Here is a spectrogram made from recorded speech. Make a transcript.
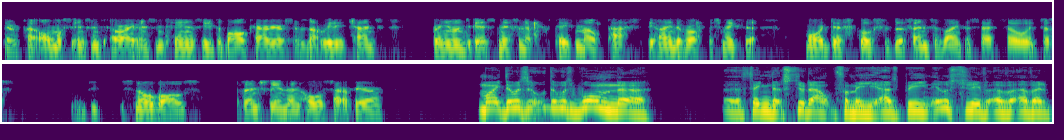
they're kind of almost instant or instantaneously the ball carrier. So there's not really a chance for anyone to get a sniff, and they're taking them out past behind the ruck, which makes it more difficult for the defensive line to set. So it just snowballs eventually, and then holes start appearing. Mike, there was there was one uh, uh, thing that stood out for me as being illustrative of, of a,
